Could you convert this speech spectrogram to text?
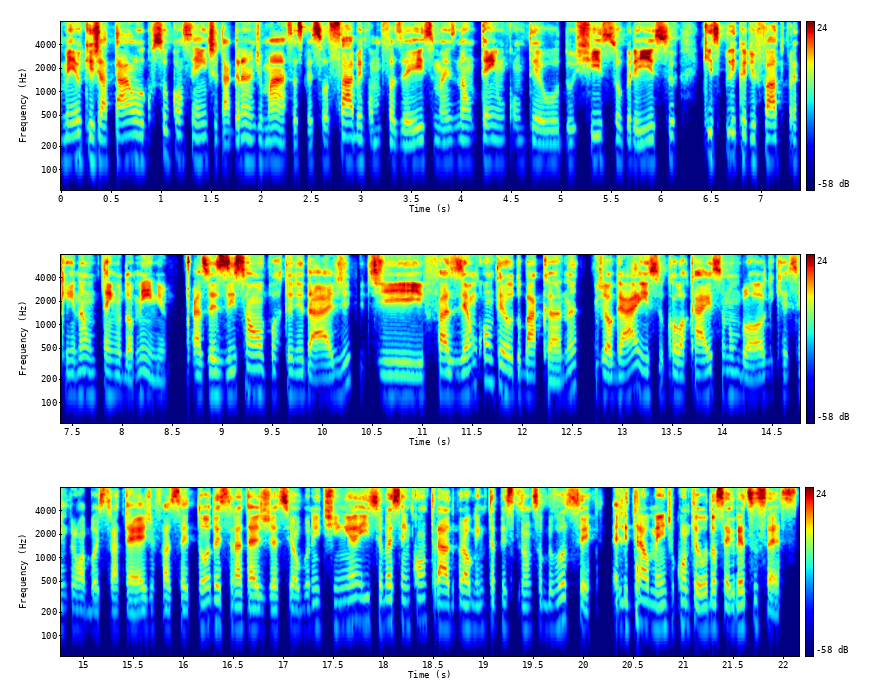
meio que já tá no subconsciente da grande massa, as pessoas sabem como fazer isso, mas não tem um conteúdo "X" sobre isso, que explica de fato pra quem não tem o domínio. Às vezes isso é uma oportunidade de fazer um conteúdo bacana, jogar isso, colocar isso num blog, que é sempre uma boa estratégia, fazer toda a estratégia de SEO bonitinha e você vai ser encontrado por alguém que tá pesquisando sobre você. É literalmente o conteúdo é o segredo do sucesso.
